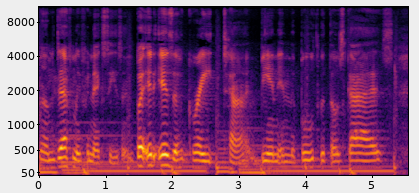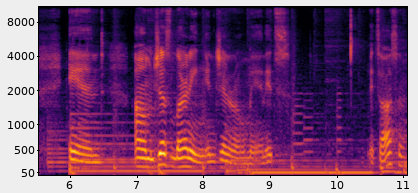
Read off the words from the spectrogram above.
Um, definitely for next season. But it is a great time being in the booth with those guys and um, just learning in general, man. It's it's awesome.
